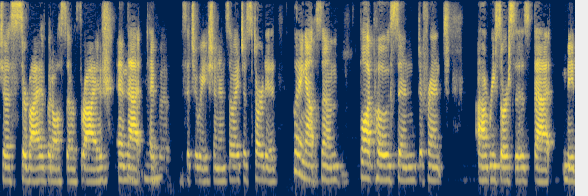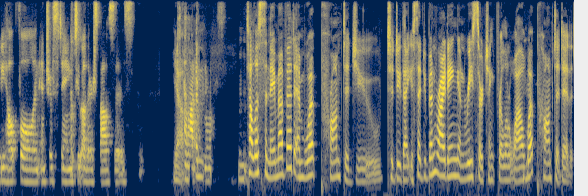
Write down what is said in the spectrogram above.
just survive but also thrive in that mm-hmm. type mm-hmm. of situation and so i just started putting out some blog posts and different uh, resources that may be helpful and interesting to other spouses yeah mm-hmm. tell us the name of it and what prompted you to do that you said you've been writing and researching for a little while mm-hmm. what prompted it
